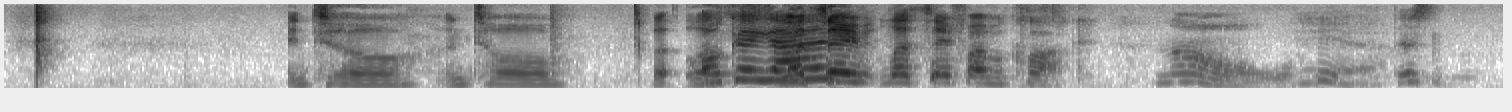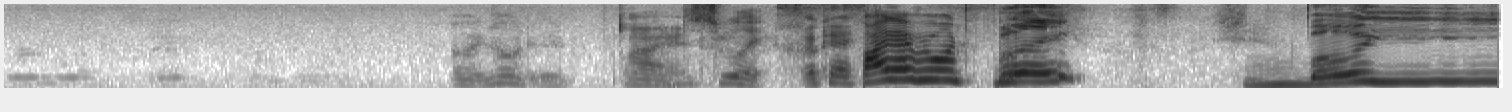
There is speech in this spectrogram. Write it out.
until until. Let, let's, Okay, Let's guys. say let's say five o'clock. No, Yeah. that's. Oh no, dude. All right. It's too late. Okay. Bye, everyone. Bye. Bye.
